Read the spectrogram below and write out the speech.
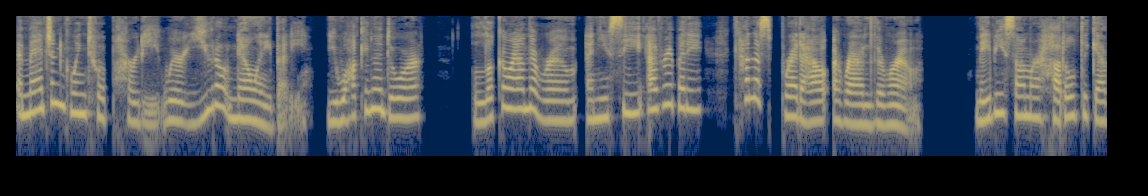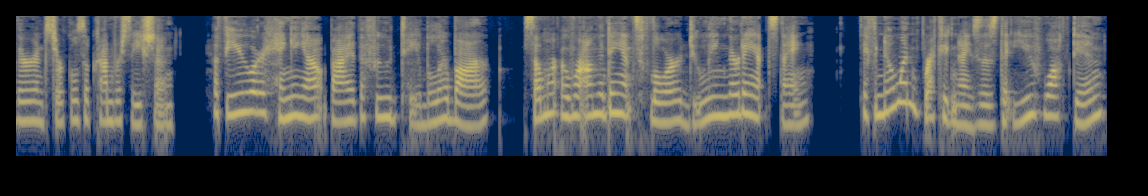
Imagine going to a party where you don't know anybody. You walk in the door, look around the room, and you see everybody kind of spread out around the room. Maybe some are huddled together in circles of conversation. A few are hanging out by the food table or bar. Some are over on the dance floor doing their dance thing. If no one recognizes that you've walked in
